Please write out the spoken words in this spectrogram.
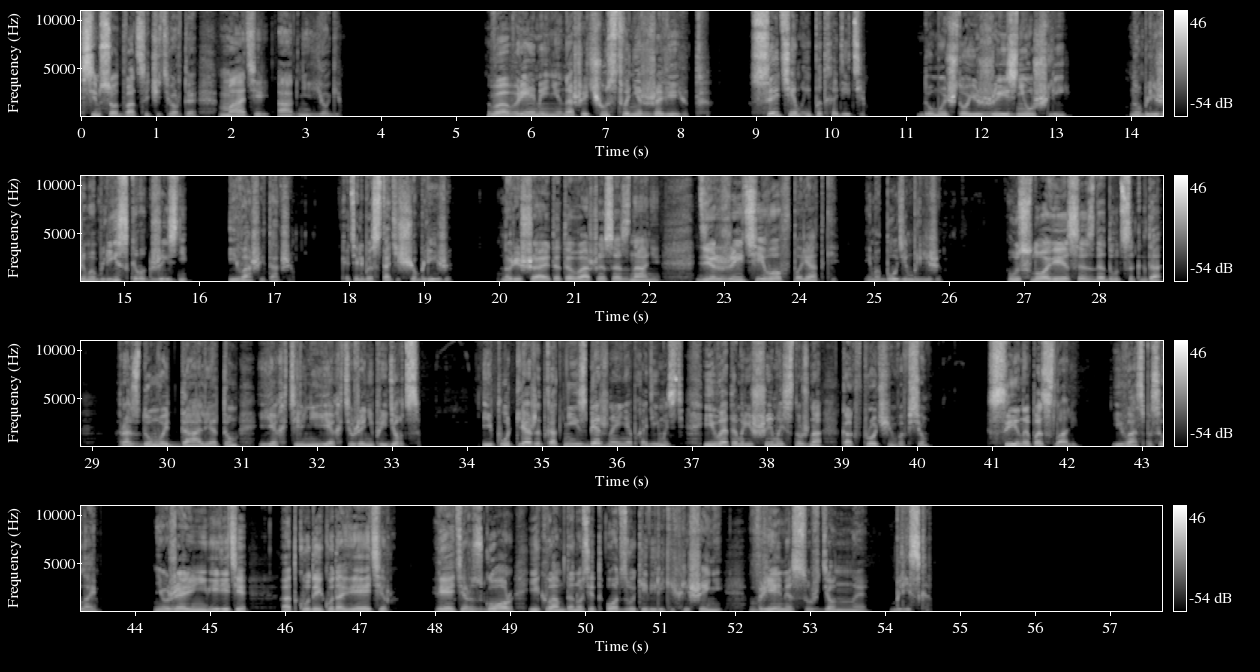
724. Матерь Агни-йоги. Во времени наши чувства не ржавеют. С этим и подходите. Думают, что из жизни ушли, но ближе мы близкого к жизни, и вашей также. Хотели бы стать еще ближе, но решает это ваше сознание. Держите его в порядке, и мы будем ближе. Условия создадутся, когда раздумывать далее о том, ехать или не ехать, уже не придется. И путь ляжет как неизбежная необходимость, и в этом решимость нужна, как, впрочем, во всем. Сына послали, и вас посылаем. Неужели не видите, откуда и куда ветер? Ветер с гор, и к вам доносит отзвуки великих решений. Время сужденное близко.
